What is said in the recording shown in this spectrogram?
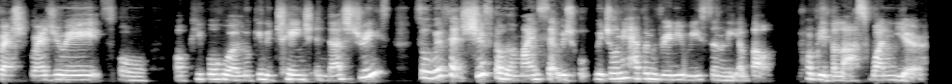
fresh graduates or or people who are looking to change industries. So with that shift of the mindset which which only happened really recently about probably the last one year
